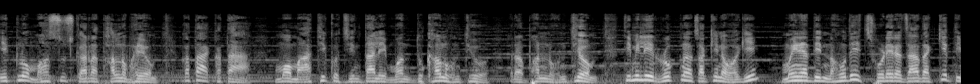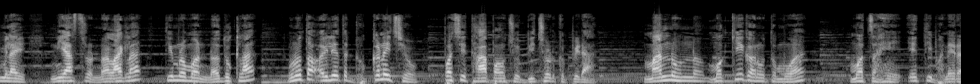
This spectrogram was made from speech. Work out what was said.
एक्लो महसुस गर्न थाल्नुभयो। कता कता म माथिको चिन्ताले मन दुखाउनुहुन्थ्यो र भन्नुहुन्थ्यो तिमीले रोक्न सकिनौ अघि महिना दिन नहुँदै छोडेर जाँदा के तिमीलाई नियास्रो नलाग्ला? तिम्रो मन नदुख्ला? हुन त अहिले त ढुक्क नै छेउ पछि थाहा पाउँछु बिछोडको पीडा। मान्नुहुन्न। म के गरौँ त मुवा? म चाहिँ यति भनेर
